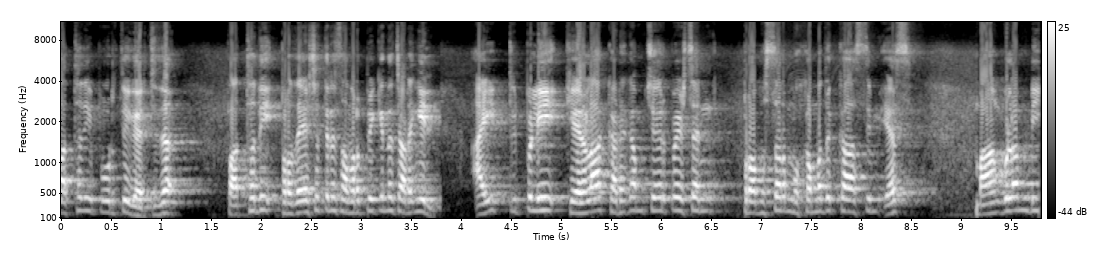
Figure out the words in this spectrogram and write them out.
പദ്ധതി പൂർത്തീകരിച്ചത്. പദ്ധതി പ്രദേശത്തിന് സമർപ്പിക്കുന്ന ചടങ്ങിൽ ഐ ഇ കേരള ഘടകം chairperson professor Muhammad Kasim S Mankulam D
